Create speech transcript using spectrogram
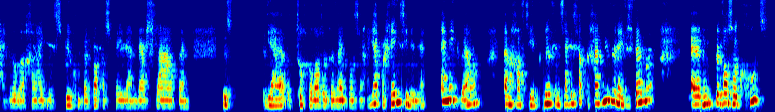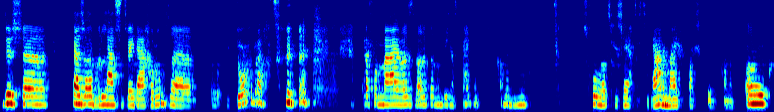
hij wilde gelijk met het speelgoed bij papa spelen en daar slapen. Dus ja, toch wel was ook dat hij kon zeggen, ja, heb er geen zin in, hè? En ik wel. En dan gaf hij een knuffel en zei ga ik nu weer even zwemmen? En dat was ook goed. Dus uh, ja, zo hebben we de laatste twee dagen rond uh, doorgebracht. en voor mij was het wel, ik was een beetje aan het kijken, kan ik nog? School had gezegd dat hij na de meivakantie komt, kan het ook.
